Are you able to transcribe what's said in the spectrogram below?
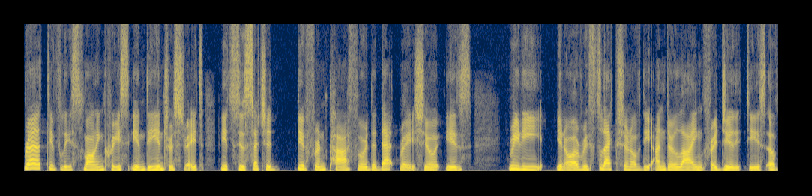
relatively small increase in the interest rate leads to such a different path for the debt ratio is really, you know, a reflection of the underlying fragilities of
